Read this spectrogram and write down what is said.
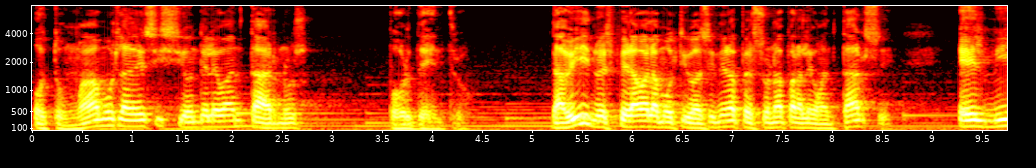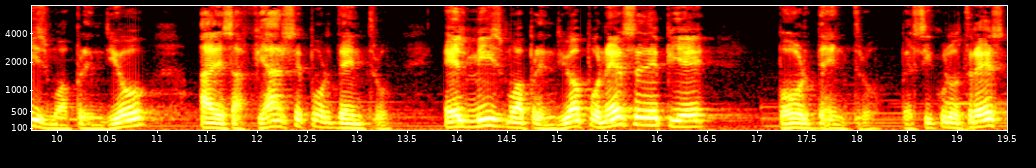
o tomamos la decisión de levantarnos por dentro. David no esperaba la motivación de una persona para levantarse. Él mismo aprendió a desafiarse por dentro. Él mismo aprendió a ponerse de pie por dentro. Versículo 3.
